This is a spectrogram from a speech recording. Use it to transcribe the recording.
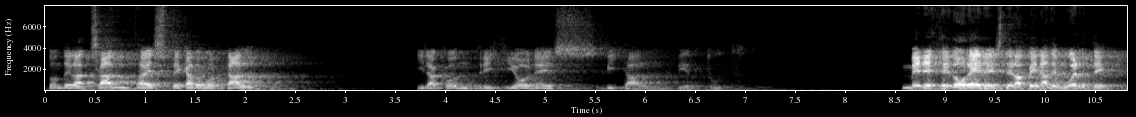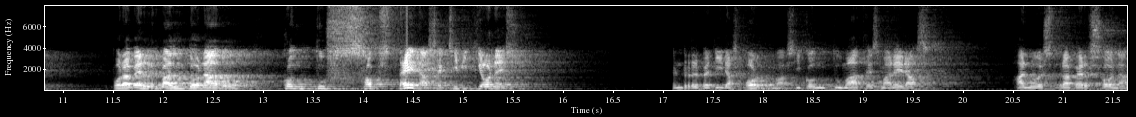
donde la chanza es pecado mortal y la contrición es vital virtud. Merecedor eres de la pena de muerte por haber abandonado con tus obscenas exhibiciones en repetidas formas y contumaces maneras a nuestra persona,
